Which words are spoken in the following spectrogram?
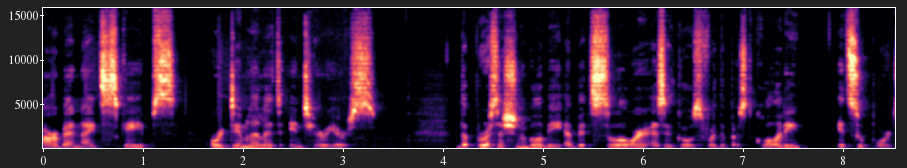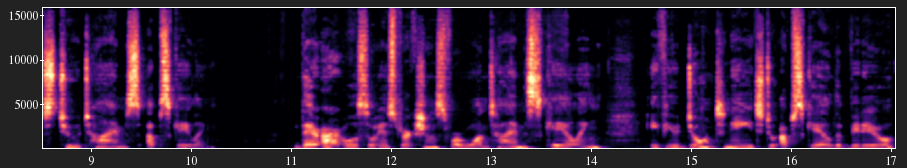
urban nightscapes, or dimly lit interiors. The precision will be a bit slower as it goes for the best quality, it supports two times upscaling. There are also instructions for one-time scaling. If you don't need to upscale the video,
